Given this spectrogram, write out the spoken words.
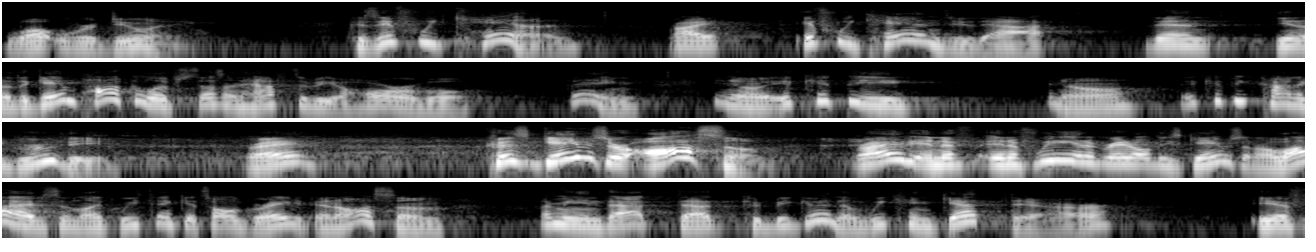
what we're doing. Because if we can, right, if we can do that, then, you know, the gamepocalypse doesn't have to be a horrible thing. You know, it could be, you know, it could be kind of groovy, right? Because games are awesome, right? And if, and if we integrate all these games in our lives and like we think it's all great and awesome, I mean, that, that could be good. And we can get there if,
